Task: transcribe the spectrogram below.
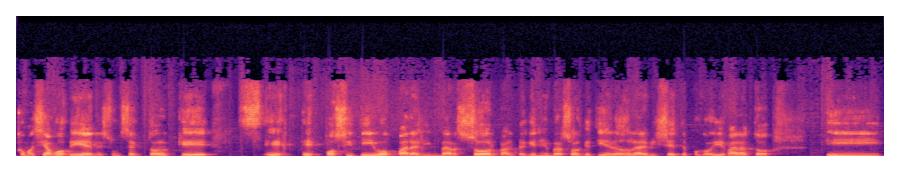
Como decías vos bien, es un sector que es, es positivo para el inversor, para el pequeño inversor que tiene los dólares billetes, porque hoy es barato, y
